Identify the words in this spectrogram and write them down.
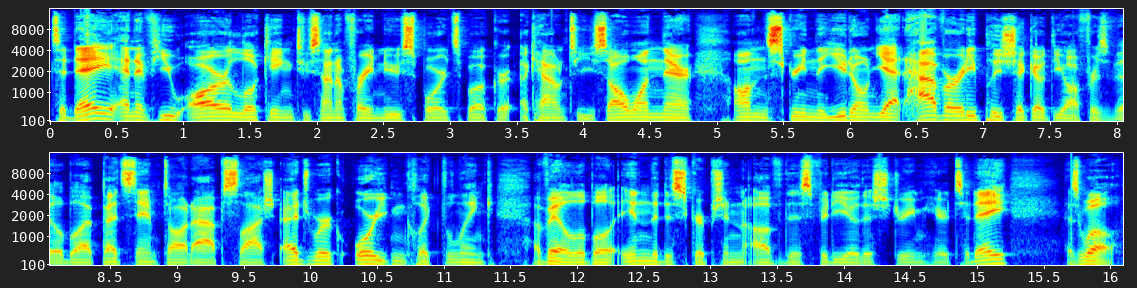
today. And if you are looking to sign up for a new sports book or account, you saw one there on the screen that you don't yet have already, please check out the offers available at betstamp.app slash edgework, or you can click the link available in the description of this video, this stream here today as well.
